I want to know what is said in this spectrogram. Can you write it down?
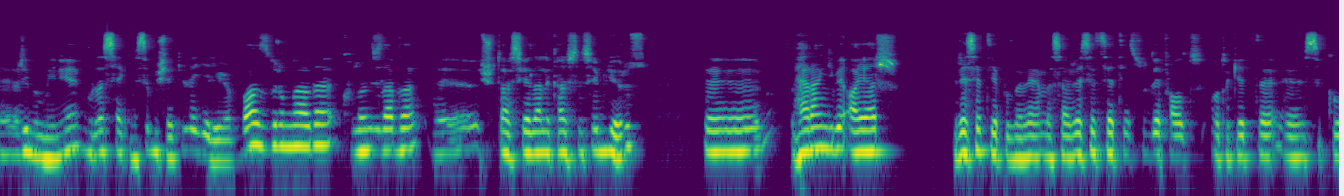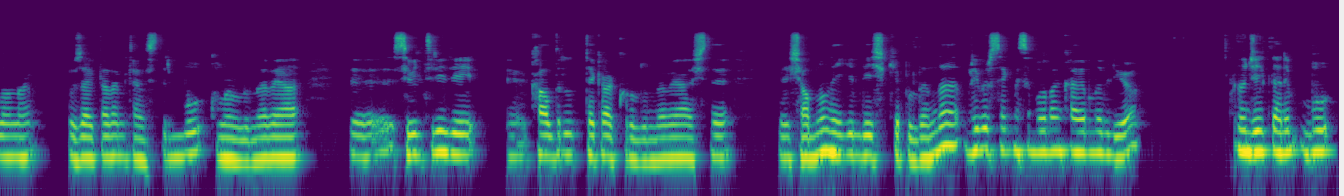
e, ribbon menüye burada sekmesi bu şekilde geliyor. Bazı durumlarda kullanıcılarda e, şu tarz şeylerle karşılaşabiliyoruz. E, herhangi bir ayar reset yapıldığında mesela reset settings to default AutoCAD'de e, sık kullanılan özelliklerden bir tanesidir. Bu kullanıldığında veya e, Civil 3D e, kaldırılıp tekrar kurulduğunda veya işte e, şablonla ilgili değişik yapıldığında river sekmesi buradan kaybolabiliyor. Öncelikle hani bu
